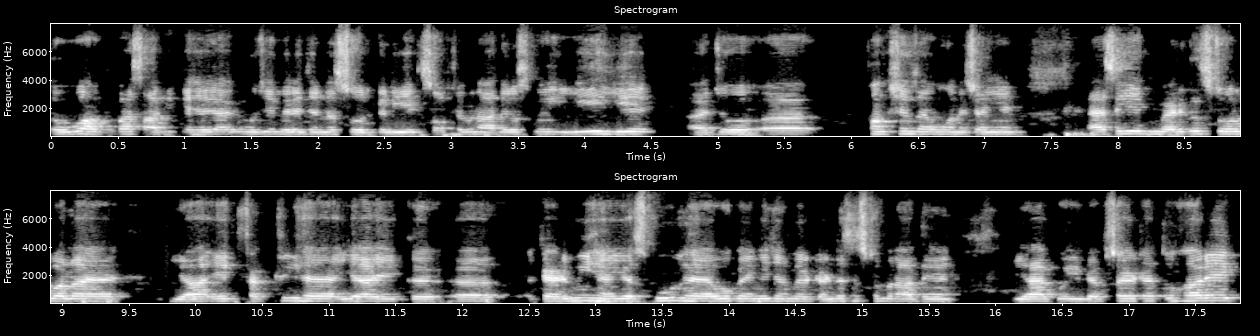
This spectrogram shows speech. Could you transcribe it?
तो वो आपके पास आगे कहेगा कि मुझे मेरे जनरल स्टोर के लिए एक सॉफ्टवेयर बना दे, उसमें ये ये जो फ़ंक्शन है वो होने चाहिए। ऐसे ही एक मेडिकल स्टोर वाला है, या एक फैक्ट्री है, या एक अकेडमी है, या स्कूल है, वो कहेंगे जो हमें अटेंडेंस सिस्टम बना दें, या कोई वेबसाइट है तो हर एक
